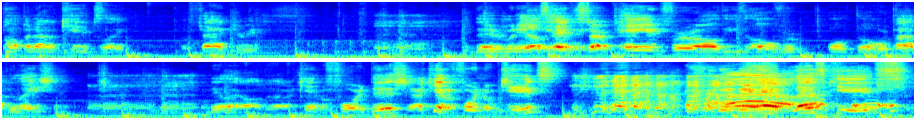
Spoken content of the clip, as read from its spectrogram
pumping out kids like a factory. Mhm. And then everybody else had to start paying for all these over oh, the overpopulation. Mhm. And they're like, oh, I can't afford this. I can't afford no kids. And yeah. then they have less kids.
